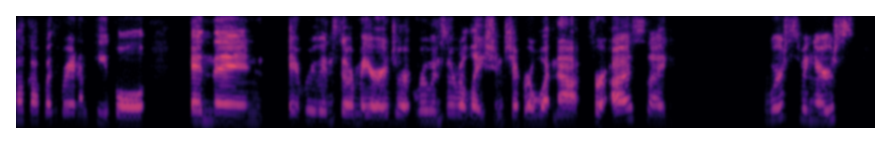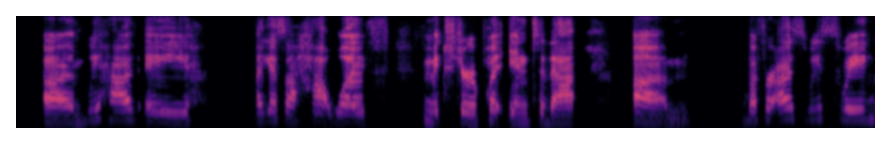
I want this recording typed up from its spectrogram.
hook up with random people and then it ruins their marriage or it ruins their relationship or whatnot. For us like we're swingers. Um we have a i guess a hot wife mixture put into that. Um but for us we swing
